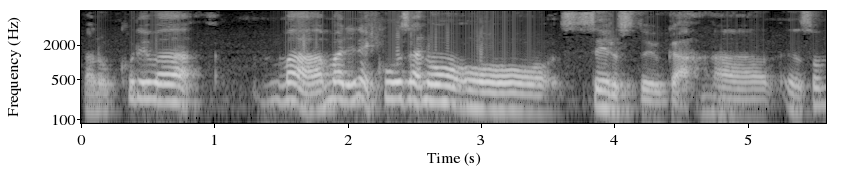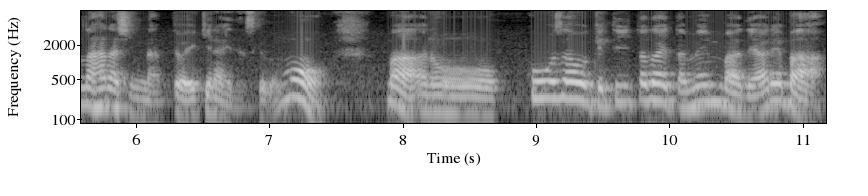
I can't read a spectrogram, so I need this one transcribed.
あのこれはまあ、あんまりね、講座のセールスというか、うん、あそんな話になってはいけないですけども、まあ、あの、講座を受けていただいたメンバーであれば、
